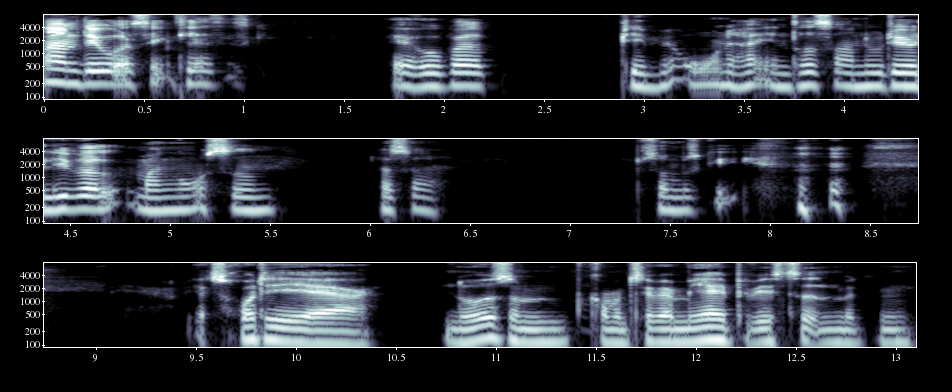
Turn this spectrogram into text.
Nej, men det er jo også helt klassisk. Jeg håber, at det med årene har ændret sig. Nu er det jo alligevel mange år siden. Altså, så måske. Jeg tror, det er noget, som kommer til at være mere i bevidstheden med den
